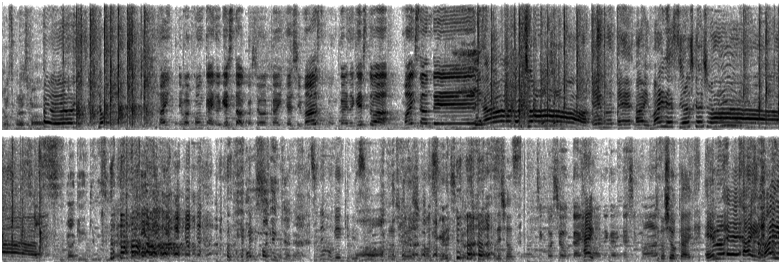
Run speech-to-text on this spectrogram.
よろしくお願いします。えーはいでは今回のゲストをご紹介いたします。今回のゲストはまいさんです。いやーこんにちは。MAI マイです。よろしくお願いします。さすが元気娘。ほんま元気やね。いつでも元気です。よろしくお願いします。よろしくお願いします己紹介の方お願いいたします、自己紹介。MAI マイで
